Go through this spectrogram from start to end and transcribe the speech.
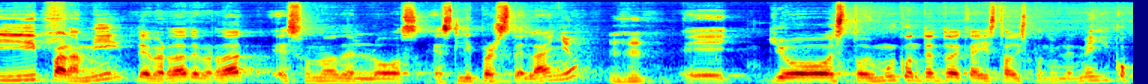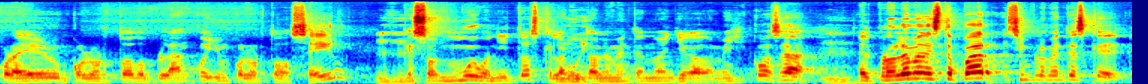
Y para mí, de verdad, de verdad, es uno de los sleepers del año. Eh, yo estoy muy contento de que haya estado disponible en México. Por ahí hay un color todo blanco y un color todo sail, que son muy bonitos, que lamentablemente no han llegado a México. O sea, el problema de este par simplemente es que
